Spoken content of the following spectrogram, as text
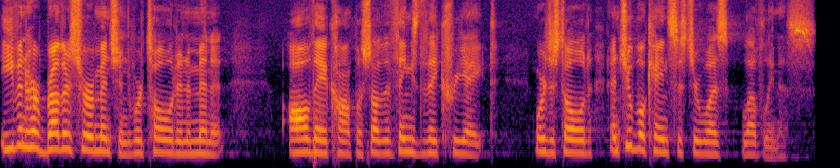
Even her brothers who are mentioned, we're told in a minute, all they accomplished, all the things that they create. We're just told, and Tubal Cain's sister was loveliness.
